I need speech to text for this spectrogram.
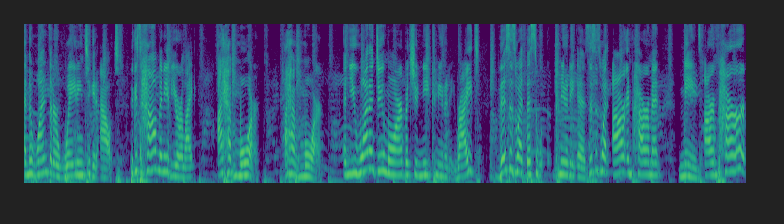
and the ones that are waiting to get out. Because how many of you are like, I have more, I have more. And you want to do more, but you need community, right? This is what this community is. This is what our empowerment means. Our empower,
